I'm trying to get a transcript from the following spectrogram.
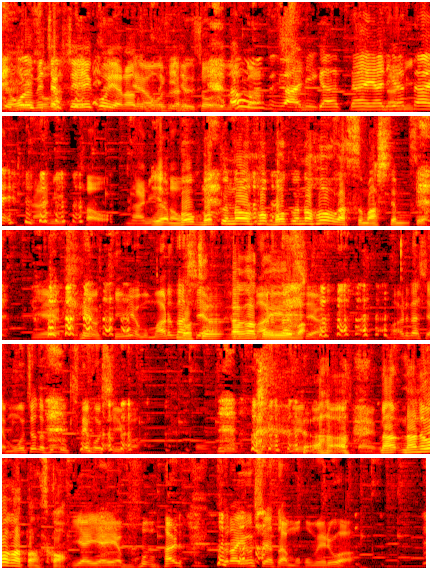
いや俺めちゃくちゃええ声やなと思って聞いてるそうそう、あ、ありがたい、ありがたい。何かを、何いや。ぼ、僕のほ、僕の方が済ましてますよ。いやいや君は君はもう丸出しや。どちらかといえば丸出しや。丸出しや。もうちょっと服着てほしいわ。ほんまに綿棒の使い な、なんでわかったんですか？いやいやいや、もう丸、それは吉谷さんも褒めるわ。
